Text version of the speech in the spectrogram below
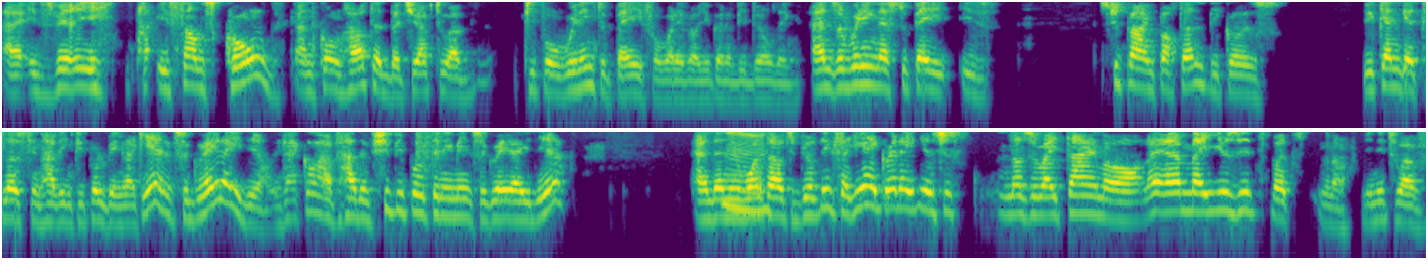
Uh, it's very. It sounds cold and cold-hearted, but you have to have people willing to pay for whatever you're going to be building, and the willingness to pay is super important because you can get lost in having people being like, "Yeah, it's a great idea." It's like, "Oh, I've had a few people telling me it's a great idea," and then you hmm, want out to build things like, "Yeah, great idea, it's just not the right time," or "I might use it," but you know, you need to have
